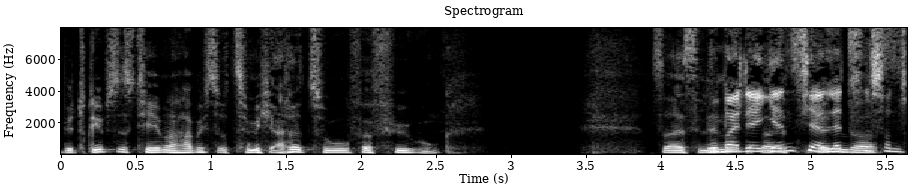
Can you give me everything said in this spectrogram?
Betriebssysteme habe ich so ziemlich alle zur Verfügung. Sei es Linux, Wobei der Jens ja letztens von,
